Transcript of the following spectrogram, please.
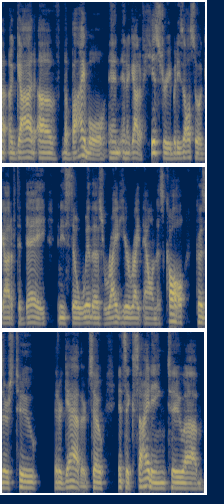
a, a God of the Bible and, and a God of history, but He's also a God of today, and He's still with us right here, right now on this call because there's two that are gathered. So it's exciting to um,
